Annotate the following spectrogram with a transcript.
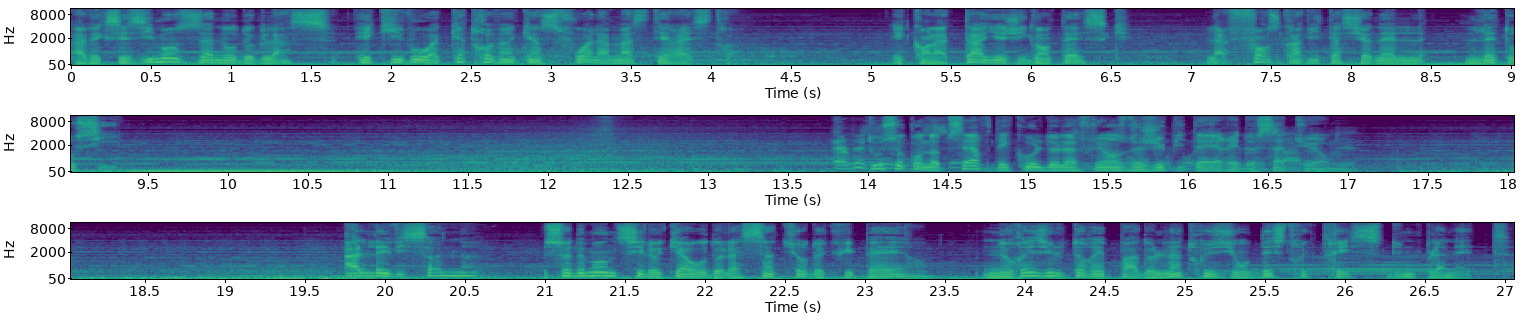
avec ses immenses anneaux de glace, équivaut à 95 fois la masse terrestre. Et quand la taille est gigantesque, la force gravitationnelle l'est aussi. Tout ce qu'on observe découle de l'influence de Jupiter et de Saturne. Al Levison se demande si le chaos de la ceinture de Kuiper ne résulterait pas de l'intrusion destructrice d'une planète.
